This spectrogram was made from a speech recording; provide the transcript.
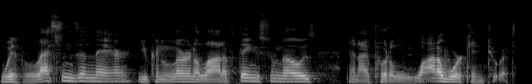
with lessons in there. You can learn a lot of things from those, and I put a lot of work into it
